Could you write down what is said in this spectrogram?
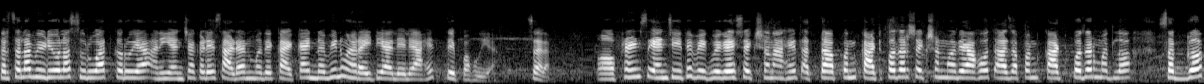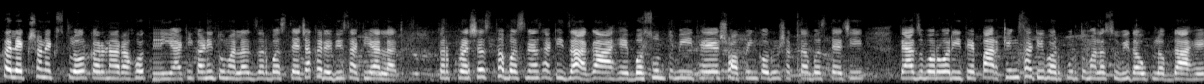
तर चला व्हिडिओला सुरुवात करूया आणि यांच्याकडे साड्यांमध्ये काय काय नवीन व्हरायटी आलेल्या आहेत ते पाहूया. चला. फ्रेंड्स यांचे इथे वेगवेगळे सेक्शन आहेत. आत्ता आपण काठपदर सेक्शनमध्ये आहोत. आज आपण काठपदरमधलं सगळं कलेक्शन एक्सप्लोअर करणार आहोत. या ठिकाणी तुम्हाला जर बस्त्याच्या खरेदीसाठी आलात तर प्रशस्त बसण्यासाठी जागा आहे. बसून तुम्ही इथे शॉपिंग करू शकता बस्त्याची. त्याचबरोबर इथे पार्किंगसाठी भरपूर तुम्हाला सुविधा उपलब्ध आहे.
